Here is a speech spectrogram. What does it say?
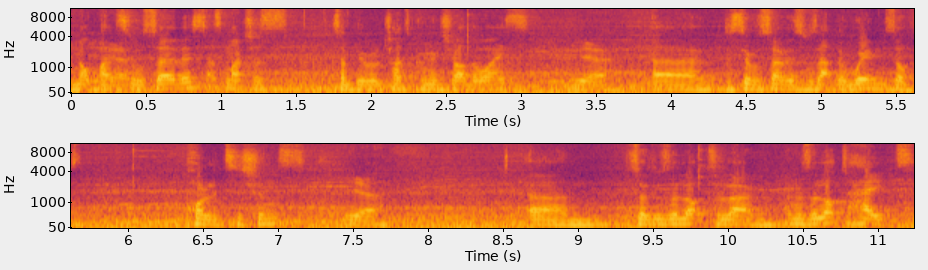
not by the civil service, as much as some people try to convince you otherwise. Yeah. Uh, the civil service was at the whims of politicians. Yeah. Um, so there's a lot to learn and there's a lot to hate.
